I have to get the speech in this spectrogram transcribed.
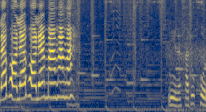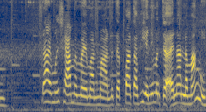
แล้วพอแล้วพอแล้วมามามานี่นะคะทุกคน ได้เมื่อเช้าใหม่ๆมันๆแต่ปลาตะเพียนนี่มันจะไอ้นั่นละมั้งนี่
